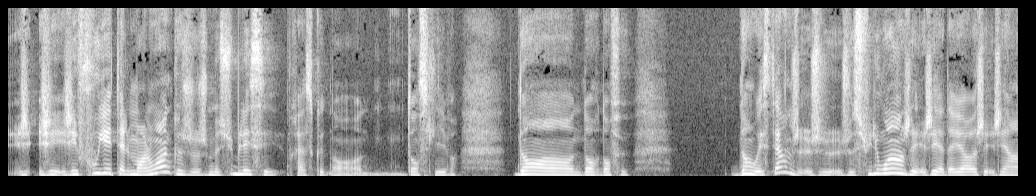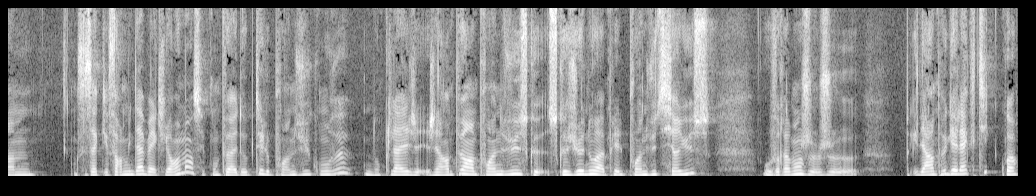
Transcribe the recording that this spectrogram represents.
j'ai fouillé tellement loin que je, me suis blessée presque dans, dans ce livre, dans, dans, dans Feu. Dans Western, je, suis loin. J'ai d'ailleurs j'ai un c'est ça qui est formidable avec les romans, c'est qu'on peut adopter le point de vue qu'on veut. Donc là, j'ai un peu un point de vue, ce que, ce que Giono appelait le point de vue de Sirius, où vraiment, il est un peu galactique, quoi.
